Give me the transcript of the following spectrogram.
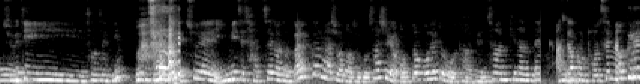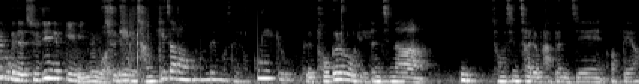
오. 주디 선생님? 애초에 이미지 자체가 좀 깔끔하셔가지고 사실 어떤 거 해도 다 괜찮긴 한데 안경은 벗으면 아, 그래도 그냥 주디 느낌이 있는 것 같아요. 주디는 장기자랑 성대모사 이런 거 홍혜교 그 더글로리 연진아 오. 정신 차려 박연진 어때요?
